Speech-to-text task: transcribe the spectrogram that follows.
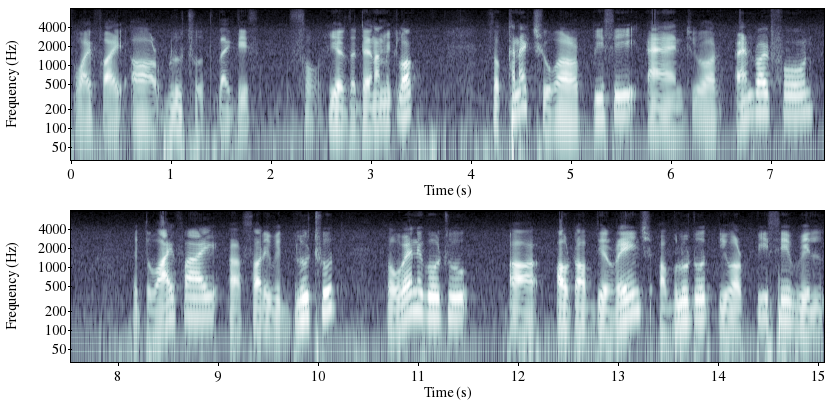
Wi-Fi or Bluetooth like this. So here the dynamic lock so connect your PC and your Android phone with Wi-Fi uh, sorry with Bluetooth. So when you go to uh, out of the range of Bluetooth your PC will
